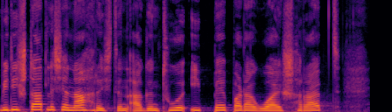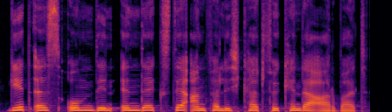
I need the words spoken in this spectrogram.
Wie die staatliche Nachrichtenagentur IP Paraguay schreibt, geht es um den Index der Anfälligkeit für Kinderarbeit.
